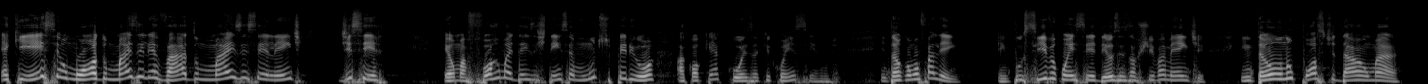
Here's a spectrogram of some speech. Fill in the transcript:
é que esse é o modo mais elevado, mais excelente de ser. É uma forma de existência muito superior a qualquer coisa que conhecemos. Então, como eu falei, é impossível conhecer Deus exaustivamente. Então, eu não posso te dar uma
